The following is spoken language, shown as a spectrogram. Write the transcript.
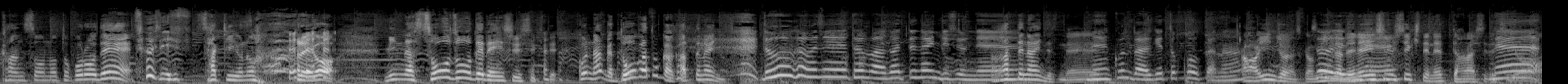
感想のところではいそうです。さっきのあれを みんな想像で練習してきてこれなんか動画とか上がってないんですか？動画はね多分上がってないんですよね。上がってないんですね。ね今度上げとこうかな。あいいんじゃないですか。すね。みんなで練習してきてねって話ですよ。ね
